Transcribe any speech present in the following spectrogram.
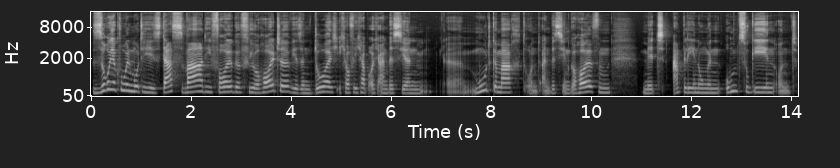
So, ihr coolen Muttis, das war die Folge für heute. Wir sind durch. Ich hoffe, ich habe euch ein bisschen äh, Mut gemacht und ein bisschen geholfen, mit Ablehnungen umzugehen und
